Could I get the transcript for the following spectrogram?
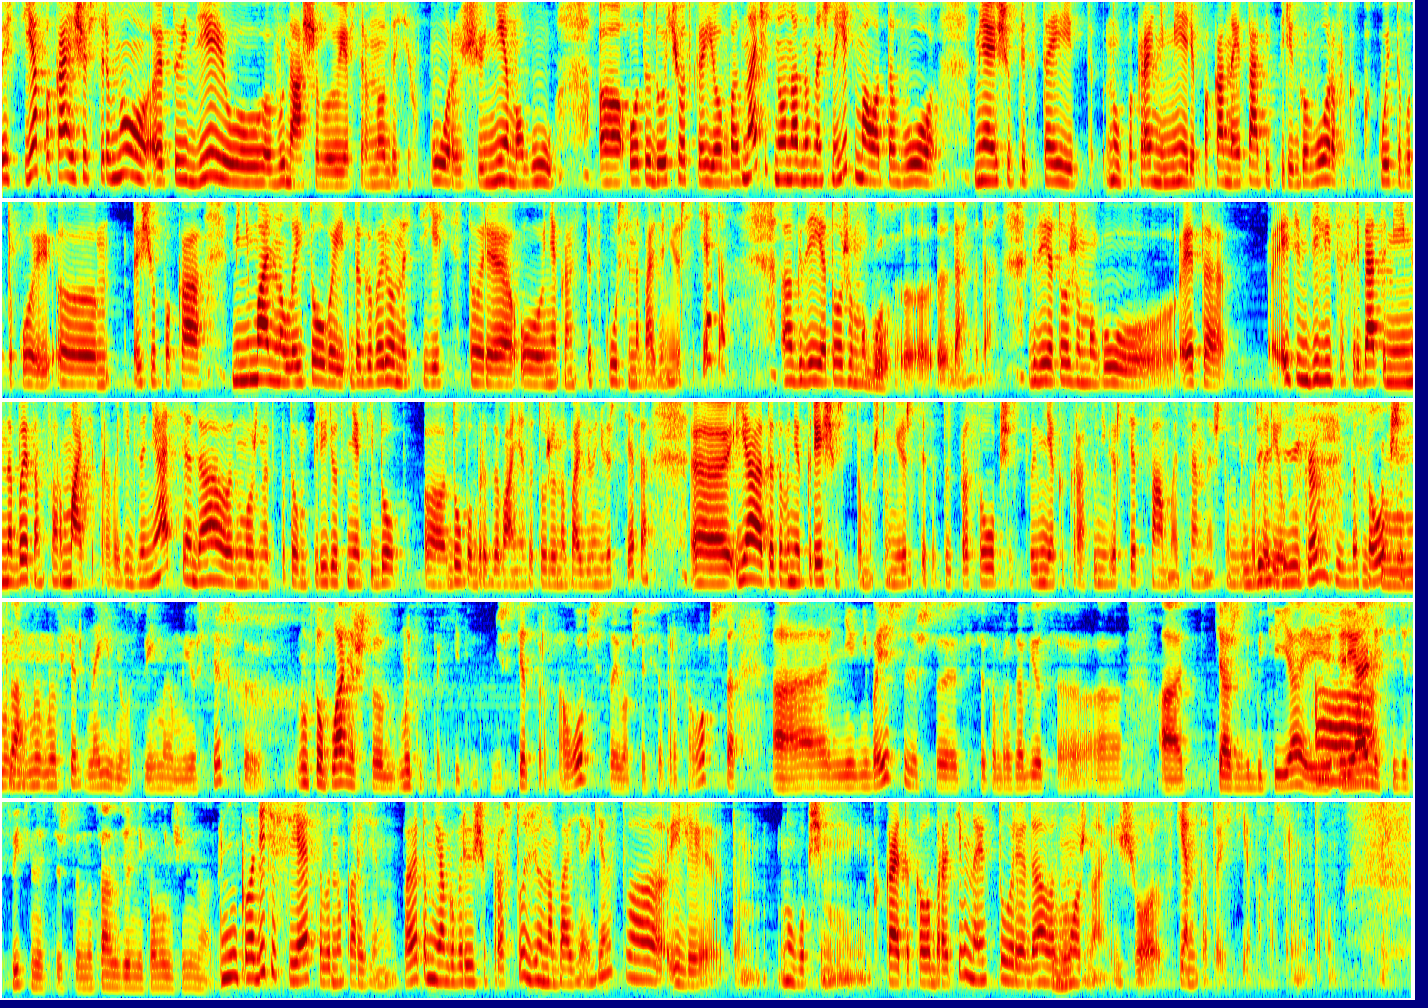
То есть я пока еще все равно эту идею вынашиваю, я все равно до сих пор еще не могу э, от и до четко ее обозначить, но она однозначно есть. Мало того, у меня еще предстоит, ну, по крайней мере, пока на этапе переговоров, как какой-то вот такой э, еще пока минимально лайтовой договоренности есть история о неком спецкурсе на базе университета, э, где я тоже могу... Э, да, да, да. Где я тоже могу это этим делиться с ребятами именно в этом формате проводить занятия, да, возможно, это потом перейдет в некий доп, э, доп образование, да, тоже на базе университета. Э, я от этого не открещусь, потому что университет это про сообщество, и мне как раз университет самое ценное, что мне подарил. Тебе не кажется, это что сообщество? Мы, мы, мы все наивно воспринимаем университет, что, ну, в том плане, что мы тут такие, там, университет про сообщество и вообще все про сообщество. А не, не боишься ли, что это все там разобьется а, а тяжесть бытия и а... реальности, действительности, что на самом деле никому ничего не надо? Не кладите все яйца в одну корзину. Поэтому я говорю еще про студию на базе агентства или там, ну, в общем, какая-то коллаборативная история, да, возможно, угу. еще с кем-то. То есть я пока все равно в таком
